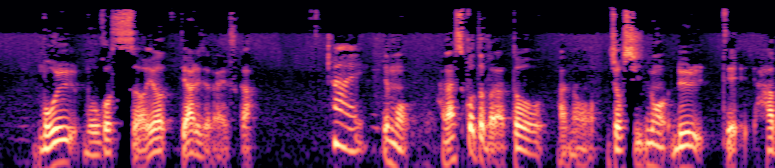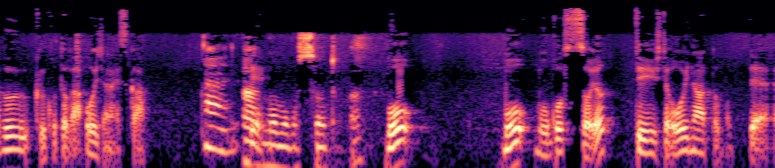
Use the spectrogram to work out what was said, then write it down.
「もるもごっそよ」ってあるじゃないですか。はい、でも話し言葉だとあの助詞の「る」って省くことが多いじゃないですか。はい。あ、でももごっそうとか。「も」「も」「もごっそよ」っていう人が多いなと思って。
